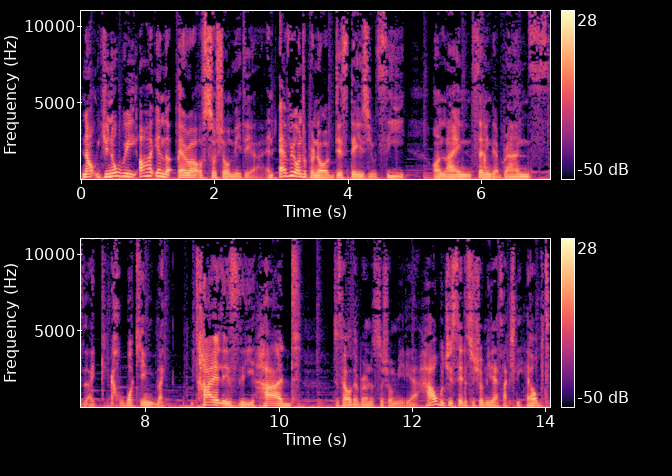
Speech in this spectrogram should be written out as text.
Now, you know, we are in the era of social media and every entrepreneur these days you see online selling their brands, like working like tirelessly hard to sell their brand on social media. How would you say the social media has actually helped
